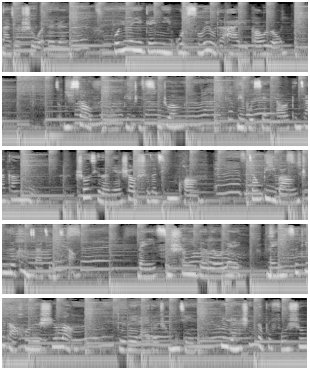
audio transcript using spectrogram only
那就是我的人，我愿意给你我所有的爱与包容，从校服变成西装，面部线条更加刚毅。收起了年少时的轻狂，将臂膀撑得更加坚强。每一次失意的流泪，每一次跌倒后的失望，对未来的憧憬，对人生的不服输。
